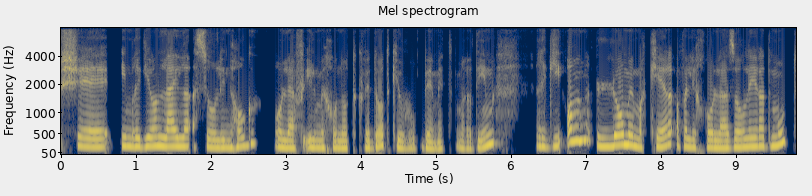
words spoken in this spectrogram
שעם רגיון לילה אסור לנהוג או להפעיל מכונות כבדות כי הוא באמת מרדים. רגיעון לא ממכר אבל יכול לעזור להירדמות.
